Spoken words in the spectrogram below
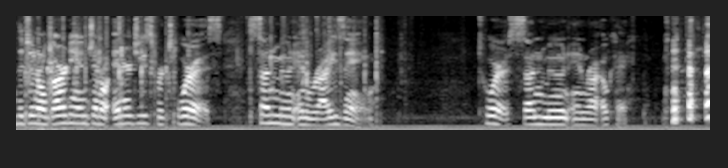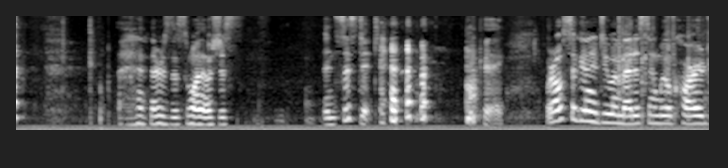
the General Guardian, General Energies for Taurus, Sun, Moon, and Rising. Taurus, Sun, Moon, and Rising. Okay. There's this one that was just insistent. We're also going to do a medicine wheel card,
